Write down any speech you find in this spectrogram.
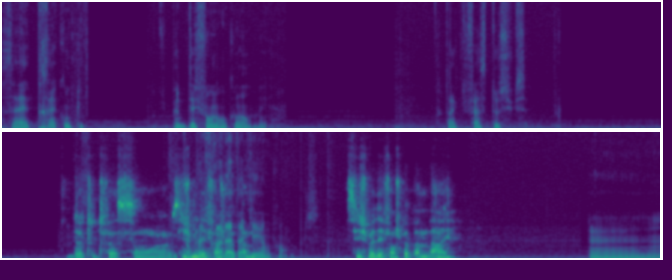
ça va être très compliqué. Tu peux te défendre encore, mais il faudrait que tu fasses deux succès. De toute façon, euh, si je me défends, je peux pas me... en plus. Si je me défends, je peux pas me barrer. Euh...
